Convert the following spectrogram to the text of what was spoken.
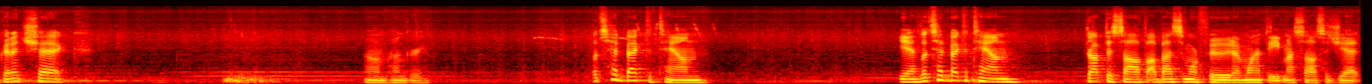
I'm gonna check. Oh, I'm hungry. Let's head back to town. Yeah, let's head back to town. Drop this off. I'll buy some more food. I won't have to eat my sausage yet.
